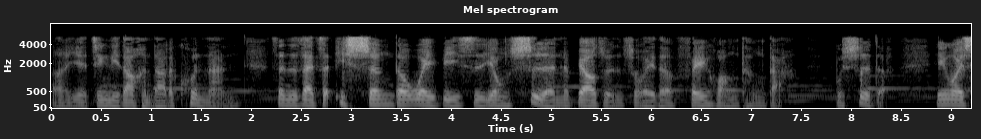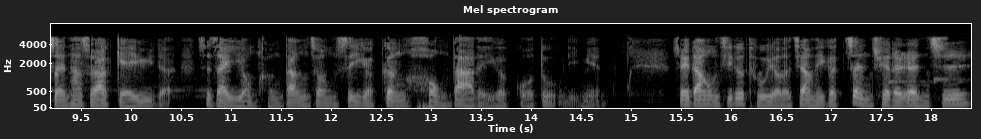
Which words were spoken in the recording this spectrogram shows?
呃也经历到很大的困难，甚至在这一生都未必是用世人的标准所谓的飞黄腾达，不是的，因为神他所要给予的是在永恒当中是一个更宏大的一个国度里面，所以当我们基督徒有了这样的一个正确的认知。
